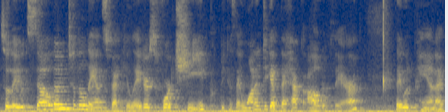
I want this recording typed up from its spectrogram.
So they would sell them to the land speculators for cheap because they wanted to get the heck out of there. They would panic.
